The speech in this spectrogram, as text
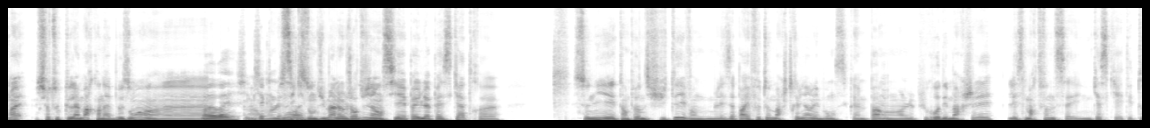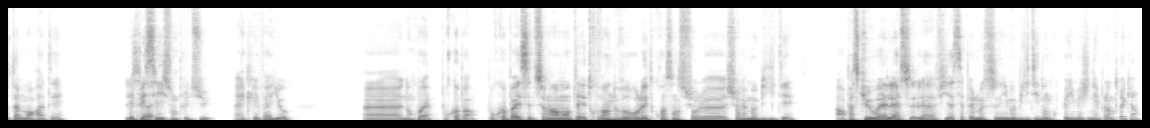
Ouais, surtout que la marque en a besoin. euh, Ouais, ouais, c'est on exactement. le sait qu'ils ont du mal aujourd'hui. hein. S'il n'y avait pas eu la PS4, euh, Sony est un peu en difficulté. Vendent- les appareils photo marchent très bien, mais bon, c'est quand même pas un- le plus gros des marchés. Les smartphones, c'est une casse qui a été totalement ratée. Les vrai. PC, ils sont plus dessus, avec les Vaio. Euh, donc ouais, pourquoi pas. Pourquoi pas essayer de se réinventer, trouver un nouveau relais de croissance sur, le, sur la mobilité. Alors parce que ouais, la, la filiale s'appelle Sony Mobility, donc on peut imaginer plein de trucs. hein.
